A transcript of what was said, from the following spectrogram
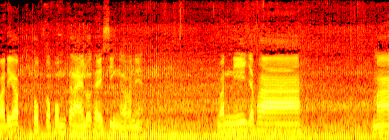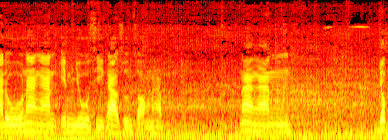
วัสดีครับ พบกับผมทนายโรไทยซิ่งครับวันนี้ วันนี้จะพามาดูหน้างาน MU 4902นะครับ หน้างานยก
